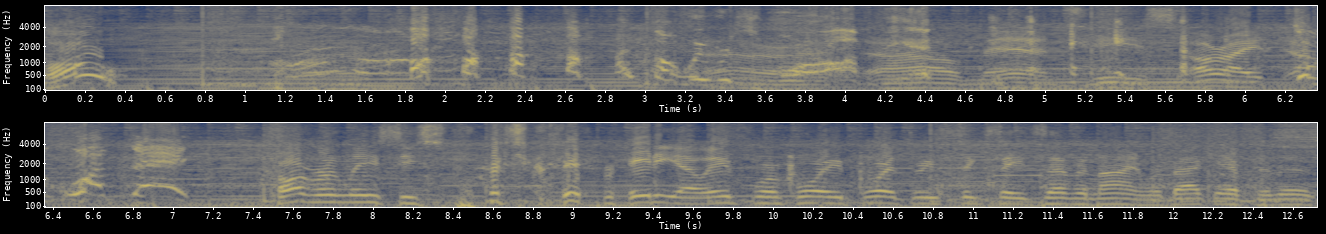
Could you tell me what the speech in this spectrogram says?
Oh. I thought we were more off the end. Oh man, jeez. All right, Took one day. Carver and Lisi, Sports Grid Radio, 844-843-6879. We're back after this.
